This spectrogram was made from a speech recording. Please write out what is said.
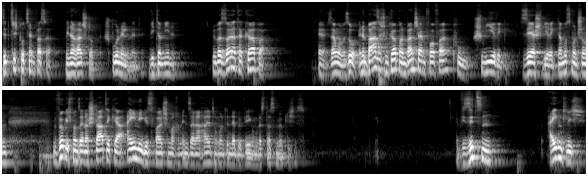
70% Wasser, Mineralstoffe, Spurenelemente, Vitamine. Ein übersäuerter Körper, äh, sagen wir mal so, in einem basischen Körper ein Bandscheibenvorfall, puh, schwierig, sehr schwierig. Da muss man schon wirklich von seiner Statik her einiges falsch machen in seiner Haltung und in der Bewegung, dass das möglich ist. Wir sitzen eigentlich,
